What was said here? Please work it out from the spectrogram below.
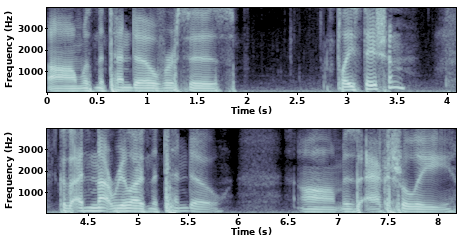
um, was Nintendo versus PlayStation because I did not realize Nintendo um, is actually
